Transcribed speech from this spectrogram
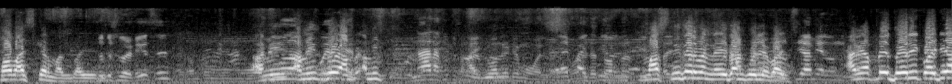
সব আজকের মাছ ভাই। ঠিক আছে? আমি আমি আমি- মাছ নিতে পারবেন না এই দাম করলে ভাই। আমি আপনার ধরি কয়টা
